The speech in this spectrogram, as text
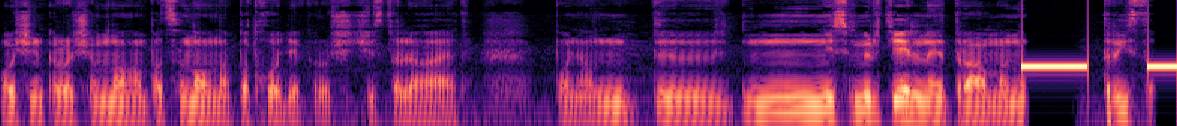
Очень, короче, много пацанов на подходе, короче, чисто лягает. Понял. Т- Не смертельные травмы, но 300, типа.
